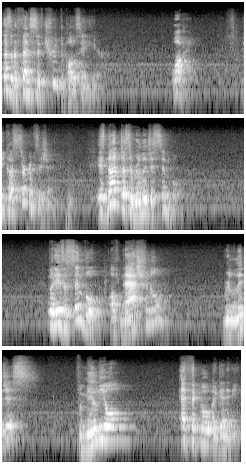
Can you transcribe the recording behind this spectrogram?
That's an offensive truth that Paul is saying here. Why? Because circumcision is not just a religious symbol, but it is a symbol of national, religious, familial, ethical identity.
